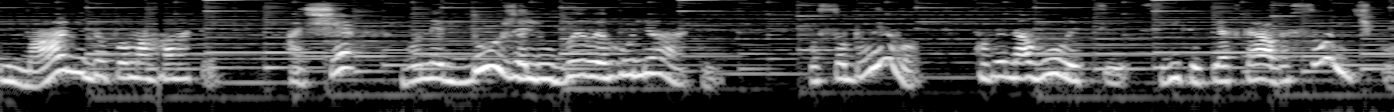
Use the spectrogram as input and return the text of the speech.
і мамі допомагати. А ще вони дуже любили гуляти. Особливо, коли на вулиці світить яскраве сонечко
